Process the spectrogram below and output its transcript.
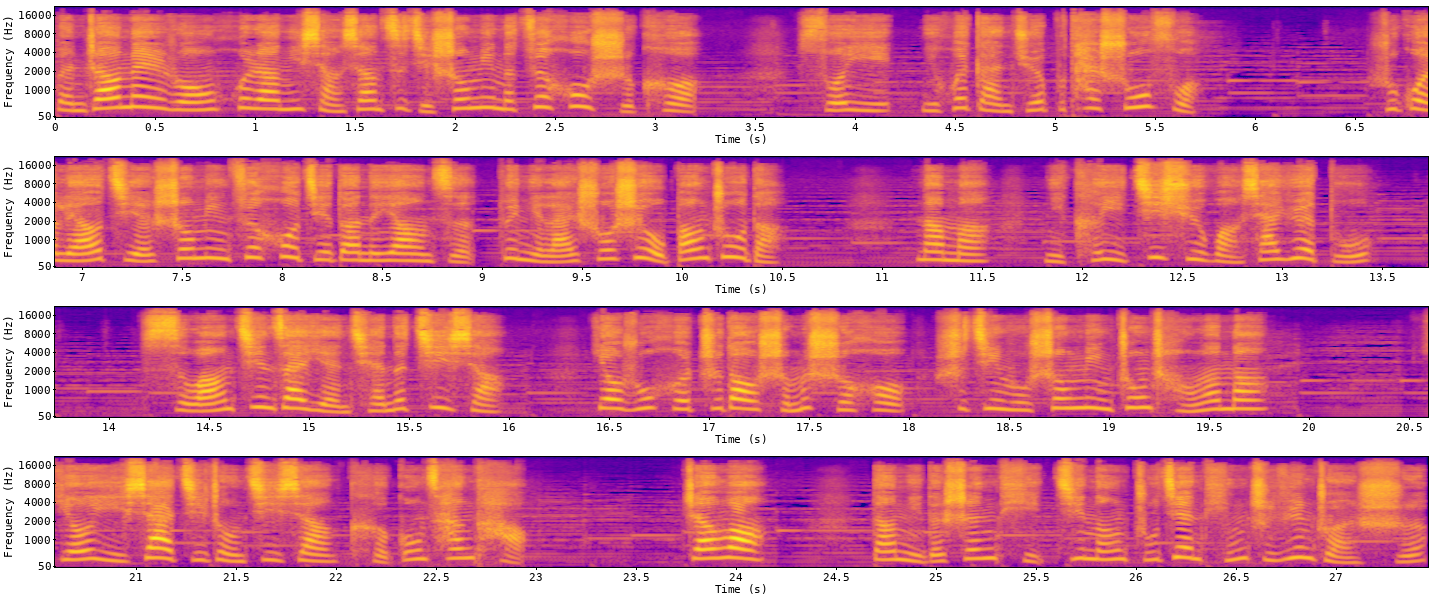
本章内容会让你想象自己生命的最后时刻，所以你会感觉不太舒服。如果了解生命最后阶段的样子对你来说是有帮助的。那么你可以继续往下阅读，死亡近在眼前的迹象，要如何知道什么时候是进入生命终程了呢？有以下几种迹象可供参考：瞻望，当你的身体机能逐渐停止运转时，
